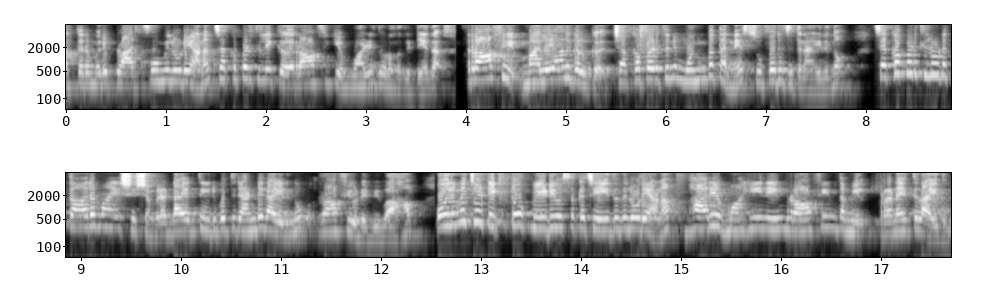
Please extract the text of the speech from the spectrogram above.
അത്തരമൊരു പ്ലാറ്റ്ഫോമിലൂടെയാണ് ചക്കപ്പഴത്തിലേക്ക് റാഫിക്ക് വഴി തുറന്നു കിട്ടിയത്. റാഫി മലയാളികൾക്ക് ചക്കപ്പഴത്തിന് മുൻപ് തന്നെ സുപരിചിതനായിരുന്നു. ചക്കപ്പഴത്തിലൂടെ താരമായ ശേഷം രണ്ടായിരത്തി ഇരുപത്തിരണ്ടിലായിരുന്നു റാഫിയുടെ വിവാഹം. ഒരുമിച്ച് ടിക്ടോക്ക് വീഡിയോസ് ഒക്കെ ചെയ്തതിലൂടെയാണ് ഭാര്യ മഹീനയും റാഫിയും തമ്മിൽ പ്രണയത്തിലായതും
